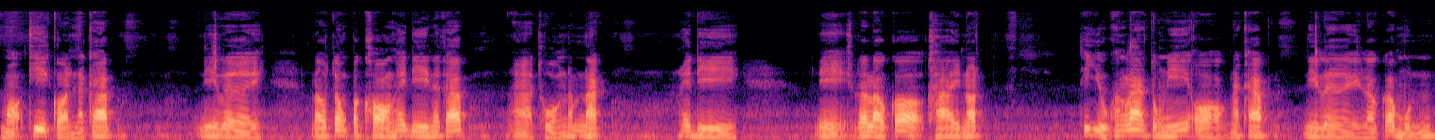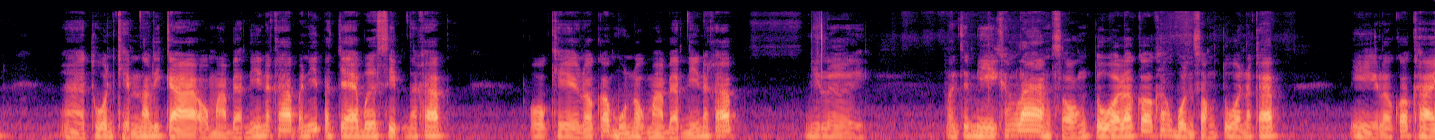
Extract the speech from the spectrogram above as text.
เหมาะที่ก่อนนะครับ นี่เลย เราต้องประคองให้ดีนะครับถ่วงน้ำหนักให้ดี นี่แล้วเราก็คลายน็อตที่อยู่ข้างล่างตรงนี้ออกนะครับ นี่เลยเราก็หมุนทวนเข็มนาฬิกาออกมาแบบนี้นะครับ อันนี้ประแจเบอร์ 10 นะครับ โอเค เราก็หมุนออกมาแบบนี้นะครับ นี่เลย มันจะมีข้างล่าง 2 ตัวแล้วก็ข้างบน 2 ตัวนะครับ นี่เราก็คลาย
